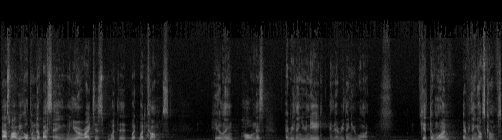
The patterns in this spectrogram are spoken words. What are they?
That's why we opened up by saying, when you are righteous, what, the, what, what comes? Healing, wholeness, everything you need, and everything you want. Get the one, everything else comes.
